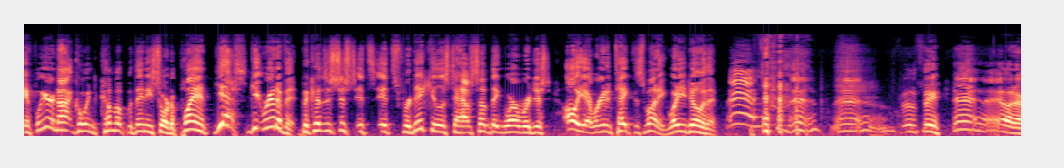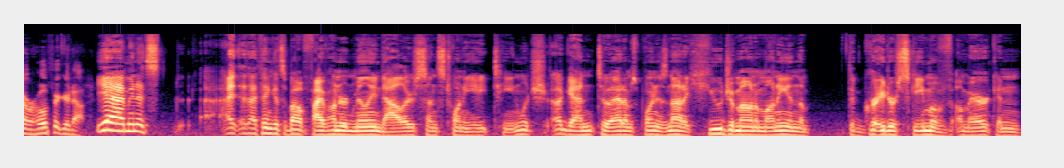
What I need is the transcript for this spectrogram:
if we are not going to come up with any sort of plan, yes, get rid of it because it's just it's it's ridiculous to have something where we're just oh yeah we're going to take this money. What are you doing with it? Eh, eh, eh, figure, eh, whatever, we'll figure it out. Yeah, I mean it's I, I think it's about five hundred million dollars since 2018, which again to Adam's point is not a huge amount of money in the the greater scheme of American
